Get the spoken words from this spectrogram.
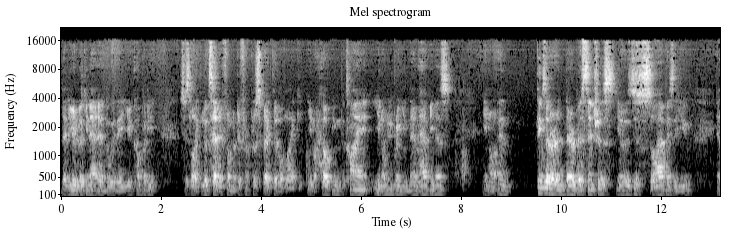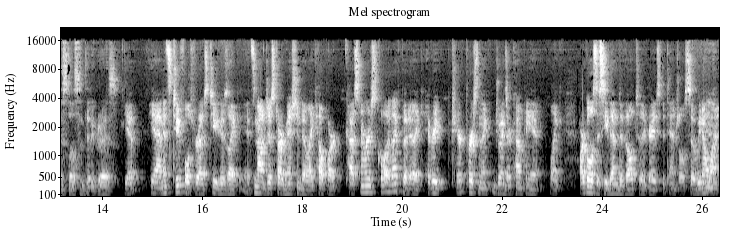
that you're looking at it and the way that your company just like looks at it from a different perspective of like you know helping the client, you know, Mhm. bringing them happiness, you know, and things that are in their best interest. You know, it just so happens that you install synthetic grass. Yep. Yeah, and it's twofold for us too, because like it's not just our mission to like help our customers quality life, but like every person that joins our company, like our goal is to see them develop to their greatest potential. So we don't Yeah. want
